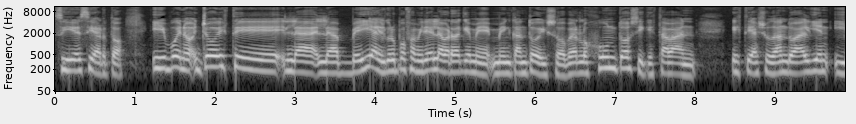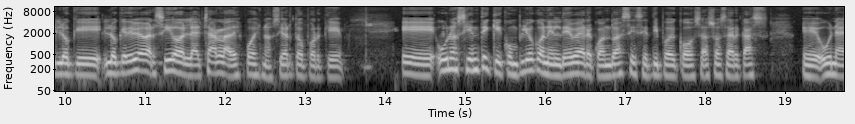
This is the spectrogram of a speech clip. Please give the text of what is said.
Sí, es cierto. Y bueno, yo este la, la veía el grupo familiar y la verdad que me, me encantó eso, verlos juntos y que estaban este, ayudando a alguien y lo que, lo que debe haber sido la charla después, ¿no es cierto? Porque eh, uno siente que cumplió con el deber cuando hace ese tipo de cosas o acercas eh, una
